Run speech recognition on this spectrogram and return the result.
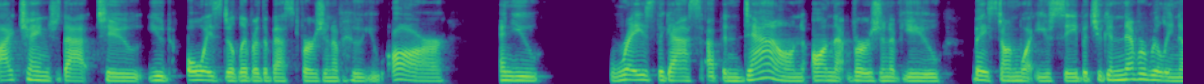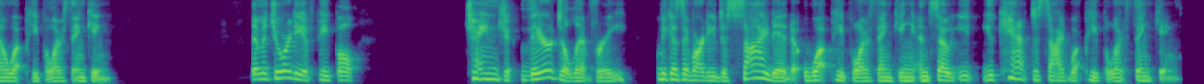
I changed that to you'd always deliver the best version of who you are and you raise the gas up and down on that version of you based on what you see but you can never really know what people are thinking. The majority of people change their delivery because they've already decided what people are thinking and so you, you can't decide what people are thinking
